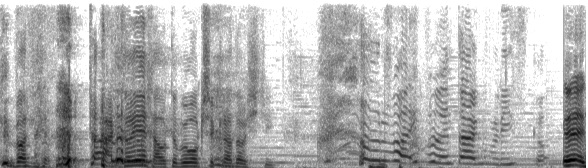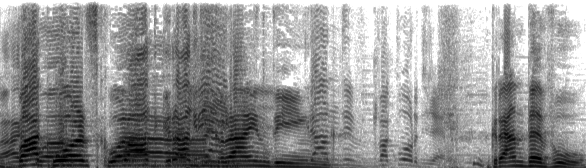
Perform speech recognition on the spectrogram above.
chyba nie. Tak, dojechał, to było krzyk radości. Kurwa, i byłem tak blisko. Y, Backward Backward squad squad grinding. grinding. Grandy w backwardzie. Grande W.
